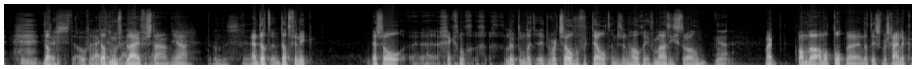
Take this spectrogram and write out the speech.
dat, juist overeind Dat moest blijven staan, ja. Anders, en dat, dat vind ik best wel uh, gek genoeg gelukt, omdat je, het wordt zoveel verteld en er is een hoge informatiestroom. Ja. Maar het kwam wel allemaal tot me en dat is waarschijnlijk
